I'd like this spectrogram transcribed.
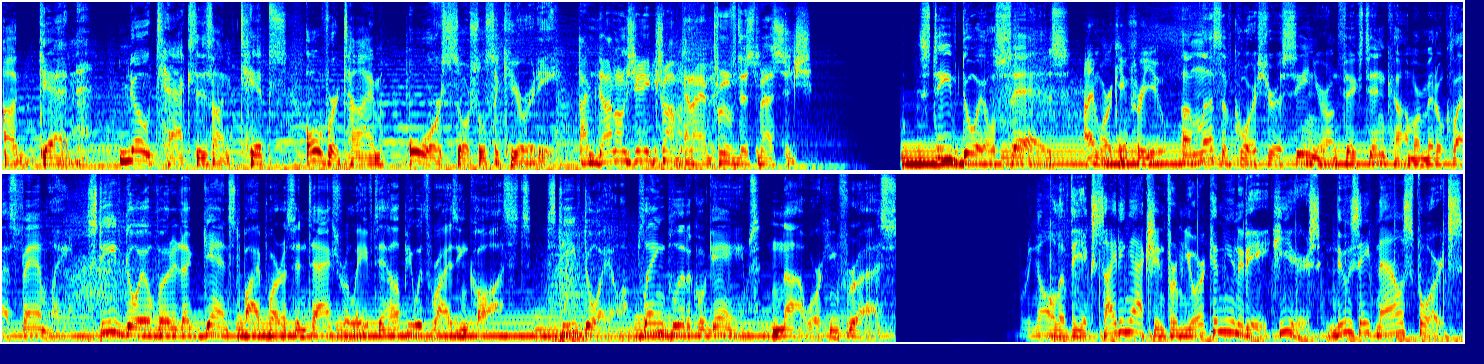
again. No taxes on tips, overtime, or Social Security. I'm Donald J. Trump, and I approve this message. Steve Doyle says, I'm working for you. Unless, of course, you're a senior on fixed income or middle class family. Steve Doyle voted against bipartisan tax relief to help you with rising costs. Steve Doyle, playing political games, not working for us. Covering all of the exciting action from your community, here's News 8 Now Sports.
